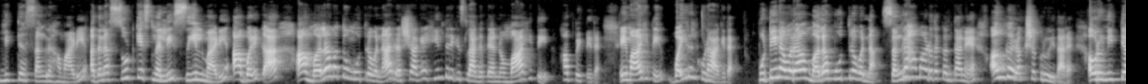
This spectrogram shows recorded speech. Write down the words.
ನಿತ್ಯ ಸಂಗ್ರಹ ಮಾಡಿ, ಅದನ್ನ ಸೂಟ್ಕೇಸ್ನಲ್ಲಿ ಸೀಲ್ ಮಾಡಿ, ಆ ಬಳಿಕ ಆ ಮಲ ಮತ್ತು ಮೂತ್ರವನ್ನ ರಷ್ಯಾಗೆ ಹಿಂತಿರುಗಿಸಲಾಗುತ್ತೆ ಅನ್ನೋ ಮಾಹಿತಿ ಹಬ್ಬಿಟ್ಟಿದೆ. ಈ ಮಾಹಿತಿ ವೈರಲ್ ಕೂಡ ಆಗಿದೆ. ಪುಟಿನ್ ಅವರ ಮಲಮೂತ್ರವನ್ನ ಸಂಗ್ರಹ ಮಾಡೋದಕ್ಕಂತಾನೆ ಅಂಗರಕ್ಷಕರು ಇದ್ದಾರೆ. ಅವರು ನಿತ್ಯ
